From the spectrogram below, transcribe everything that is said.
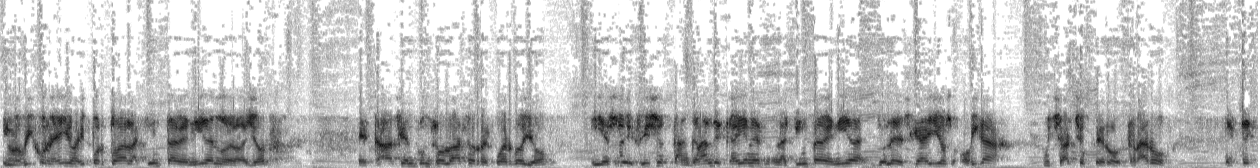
y me fui con ellos ahí por toda la Quinta Avenida en Nueva York. Estaba haciendo un solazo, recuerdo yo, y esos edificios tan grandes que hay en la Quinta Avenida, yo le decía a ellos, oiga, muchachos, pero raro, este,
